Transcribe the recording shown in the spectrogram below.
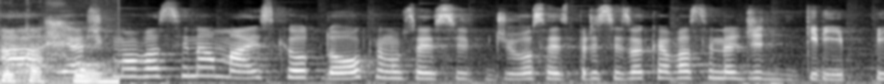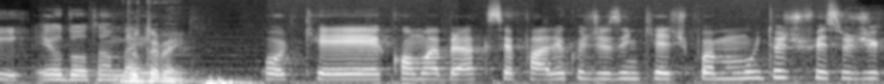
Ah, cachorro. acho que uma vacina a mais que eu dou, que eu não sei se de vocês precisam, que é a vacina de gripe. Eu dou também. Eu também. Porque, como é braxcefálico, dizem que tipo, é muito difícil de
